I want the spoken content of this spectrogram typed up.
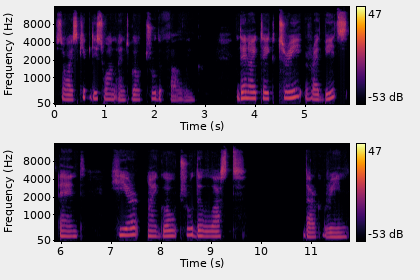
So I skip this one and go through the following. Then I take three red beads and here I go through the last dark green.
